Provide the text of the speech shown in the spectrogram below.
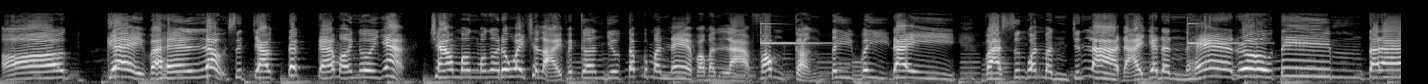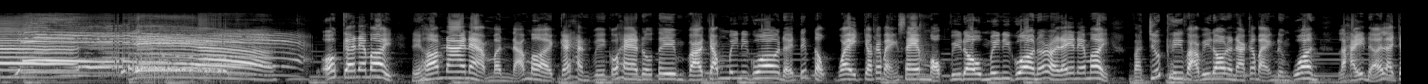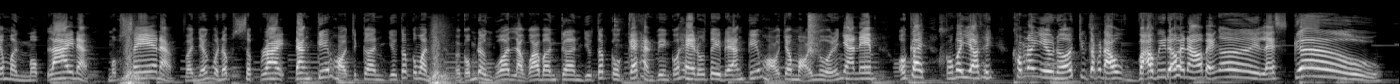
Ok và hello xin chào tất cả mọi người nha. Chào mừng mọi người đã quay trở lại với kênh youtube của mình nè Và mình là Phong Cận TV đây. Và xung quanh mình chính là đại gia đình Hero Team. Ta-da! Yeah Ok anh em ơi, thì hôm nay nè mình đã mời các thành viên của Hero Team vào trong mini world để tiếp tục quay cho các bạn xem một video mini world nữa rồi đây anh em ơi. Và trước khi vào video này nè các bạn đừng quên là hãy để lại cho mình một like nè, một share nè và nhấn vào nút subscribe, đăng ký họ cho kênh YouTube của mình. Và cũng đừng quên là qua bên kênh YouTube của các thành viên của Hero Team để đăng ký họ cho mọi người nữa nha anh em. Ok, còn bây giờ thì không nói nhiều nữa, chúng ta bắt đầu vào video hay nào bạn ơi. Let's go.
